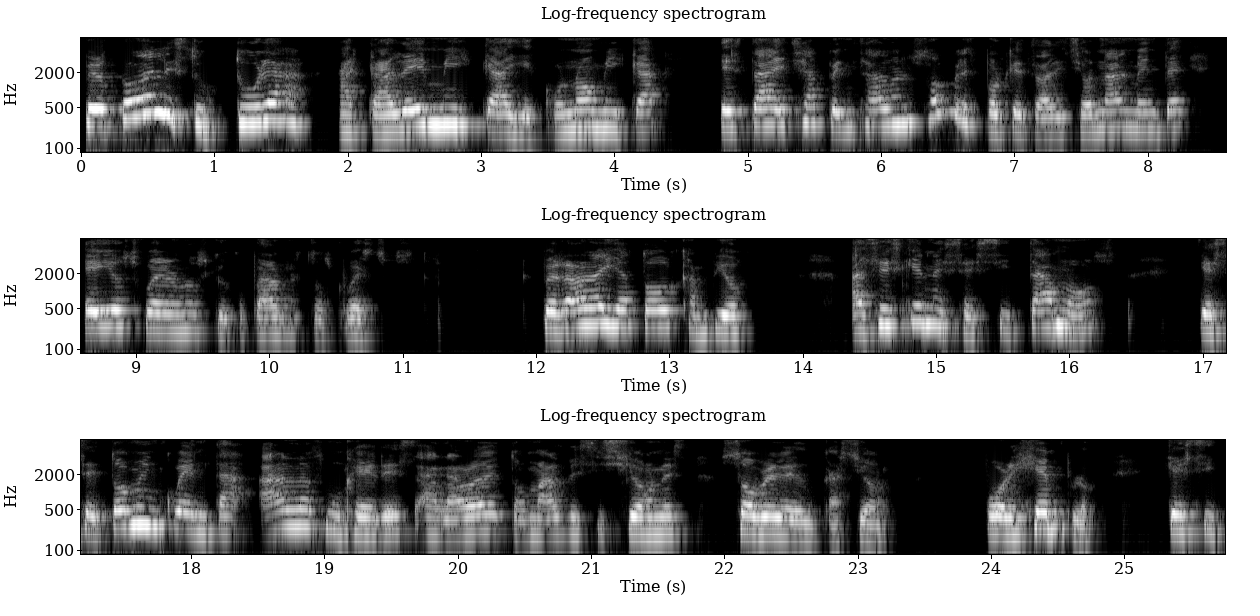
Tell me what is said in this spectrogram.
Pero toda la estructura académica y económica está hecha pensado en los hombres, porque tradicionalmente ellos fueron los que ocuparon estos puestos. Pero ahora ya todo cambió. Así es que necesitamos que se tome en cuenta a las mujeres a la hora de tomar decisiones sobre la educación. Por ejemplo, que si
